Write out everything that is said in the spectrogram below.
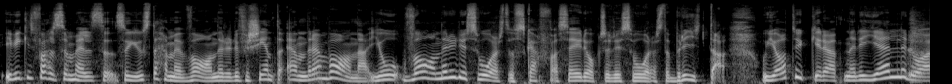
i vilket fall som helst så, så just det här med vanor, är det för sent att ändra en vana? Jo, vanor är det svåraste att skaffa sig, det är också det svåraste att bryta. Och jag tycker att när det gäller då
